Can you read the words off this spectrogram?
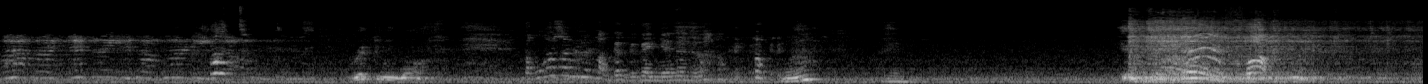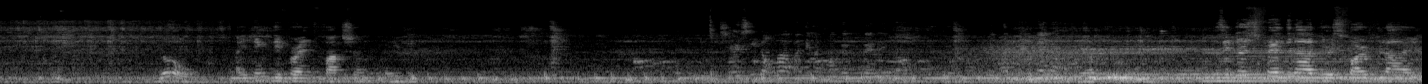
Unauthorized entry into a quarantine What? zone. Ripping you off. Nakuha ka nila magagaganyan, ano? Huh? Mm. Oh, fuck! Yo! I think different faction, maybe. Sure, sino kuha pa nilang magagaganyan, no? Kasi there's Fedra, there's Firefly.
